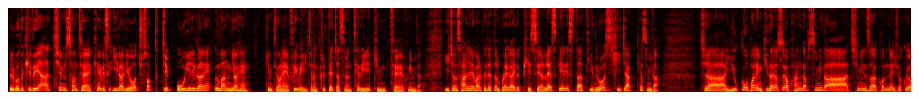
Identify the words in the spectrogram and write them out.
빌보드 Kid의 아침 선택 KBS 2라디오 추석 특집 5일간의 음악 여행 김태훈의 Freeway 저는 클 태 자 쓰는 테디 김태훈입니다. 2004년에 발표됐던 블랙 아이드 피스의 Let's Get It Started로 시작했습니다. 자, 6958님 기다렸어요. 반갑습니다. 아침 인사 건네주셨고요.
